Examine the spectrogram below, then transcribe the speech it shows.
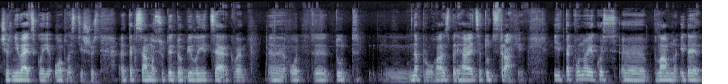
Чернівецької області щось. Е, так само сюди до Білої церкви. Е, от е, тут напруга зберігається, тут страхи. І так воно якось е, плавно іде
